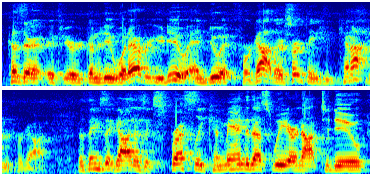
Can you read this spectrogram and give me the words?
Because if you're going to do whatever you do and do it for God, there are certain things you cannot do for God. The things that God has expressly commanded us we are not to do,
